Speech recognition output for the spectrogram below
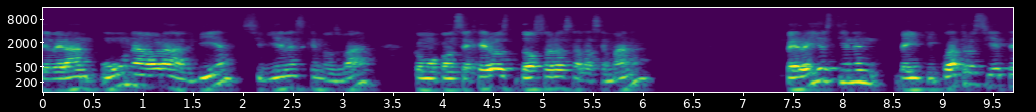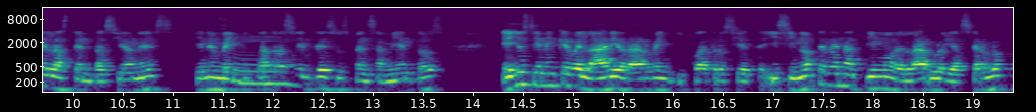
te verán una hora al día, si bien es que nos va, como consejeros dos horas a la semana, pero ellos tienen 24/7 las tentaciones, tienen 24/7 sus pensamientos, ellos tienen que velar y orar 24/7, y si no te ven a ti modelarlo y hacerlo,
